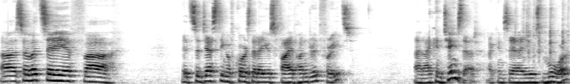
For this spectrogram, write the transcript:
Uh, so let's say if uh, it's suggesting, of course, that I use 500 for each. And I can change that. I can say I use more.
